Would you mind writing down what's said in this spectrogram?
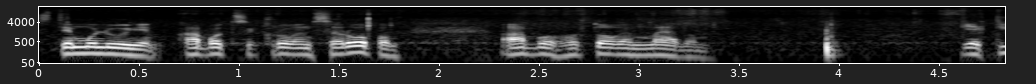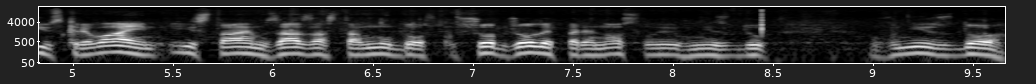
стимулюємо або цукровим сиропом, або готовим медом які вскриваємо і ставимо за заставну доску, щоб бджоли переносили в гнізду, в гніздо.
